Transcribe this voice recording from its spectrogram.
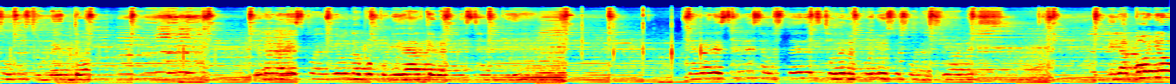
un instrumento. Yo le agradezco a Dios la oportunidad que me da de estar aquí. Y agradecerles a ustedes todo el apoyo y sus oraciones. El apoyo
